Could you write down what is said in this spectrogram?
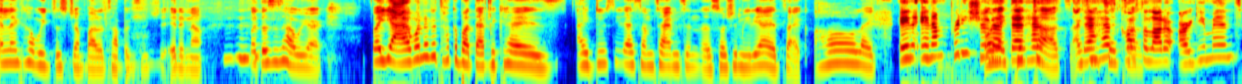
I like how we just jump out of topics and shit in and out. but this is how we are. But yeah, I wanted to talk about that because I do see that sometimes in the social media. It's like, oh, like And and I'm pretty sure that like that has TikToks. I that has caused a lot of arguments.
